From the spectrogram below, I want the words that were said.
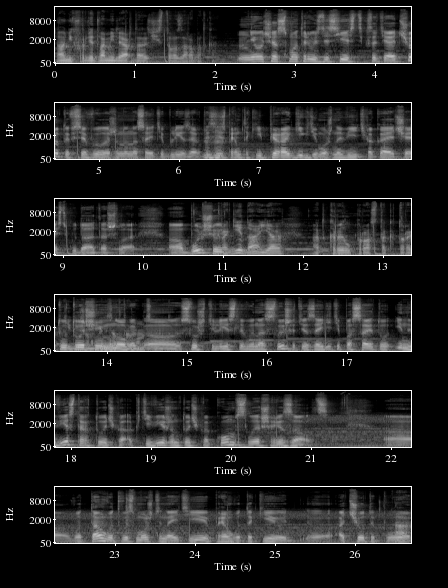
а у них вроде 2 миллиарда чистого заработка. Я вот сейчас смотрю, здесь есть, кстати, отчеты все выложены на сайте Blizzard. И здесь прям такие пироги, где можно видеть, какая часть куда отошла. А больше... Пироги, да, я открыл просто, который Тут очень много э, слушателей. Если вы нас слышите, зайдите по сайту investor.activision.com results. А, вот там вот вы сможете найти прям вот такие э, отчеты по а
